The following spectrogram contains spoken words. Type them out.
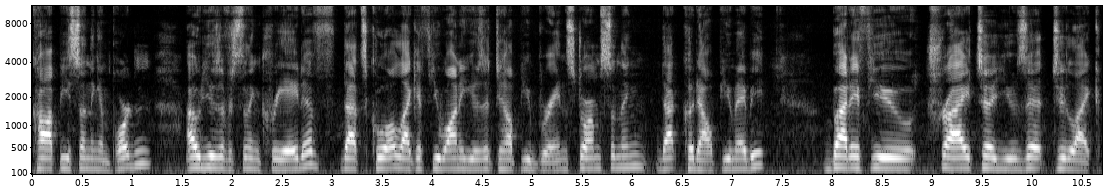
copy something important. I would use it for something creative. That's cool. Like if you want to use it to help you brainstorm something that could help you maybe. But if you try to use it to like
